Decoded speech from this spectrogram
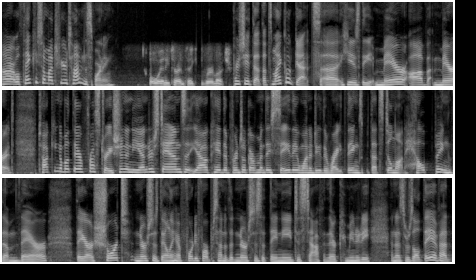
All right. Well, thank you so much for your time this morning. Oh, anytime. Thank you very much. Appreciate that. That's Michael Goetz. Uh, he is the mayor of Merritt, talking about their frustration. And he understands that, yeah, okay, the provincial government, they say they want to do the right things, but that's still not helping them there. They are short nurses. They only have 44% of the nurses that they need to staff in their community. And as a result, they have had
